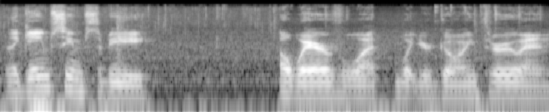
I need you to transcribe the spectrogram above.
And the game seems to be aware of what, what you're going through and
